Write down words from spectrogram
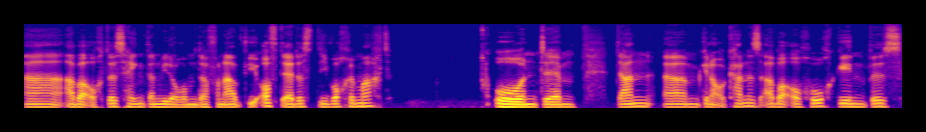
Äh, aber auch das hängt dann wiederum davon ab, wie oft er das die Woche macht. Und, ähm, dann, ähm, genau, kann es aber auch hochgehen bis,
